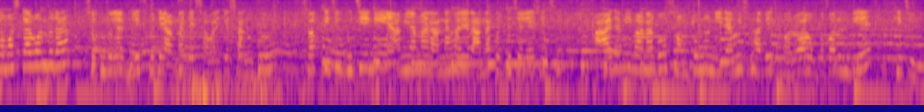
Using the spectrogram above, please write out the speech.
নমস্কার বন্ধুরা, শকুন্তলা ভিলেজ ফুডে আপনাদের সবাইকে স্বাগত। সব কিছু গুছিয়ে নিয়ে আমি আমার রান্নাঘরে রান্না করতে চলে এসেছি। আজ আমি বানাবো সম্পূর্ণ নিরামিষভাবে ঘরোয়া উপকরণ দিয়ে খিচুড়ি।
